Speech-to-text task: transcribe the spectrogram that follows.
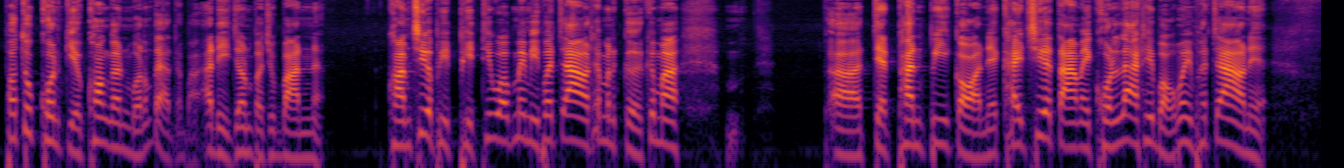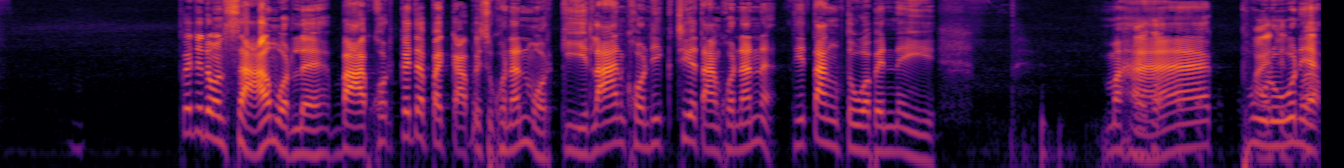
เพราะทุกคนเกี่ยวข้องกันหมดตั้งแต่อดีตจนปัจจุบันน่ะ ความเชื่อผิดผิดๆที่ว่าไม่มีพระเจ้าถ้ามันเกิดขึ้นมาเจ็ดพันปีก่อนเนี่ยใครเชื่อตามไอ้คนแรกที่บอกว่าไม่มีพระเจ้าเนี่ย ก็จะโดนสาวหมดเลย บาปคนก็จะไปกลับไปสู่คนนั้นหมดกี่ล้านคนที่เชื่อตามคนนั้นน่ะที่ตั้งตัวเป็นไอ้มหาผู้รู้เนี่ย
